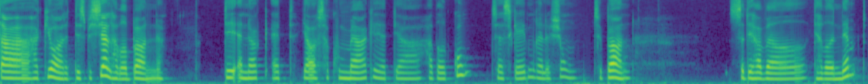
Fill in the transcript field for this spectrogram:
der har gjort, at det specielt har været børnene, det er nok, at jeg også har kunne mærke, at jeg har været god til at skabe en relation til børn. Så det har været, det har været nemt,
